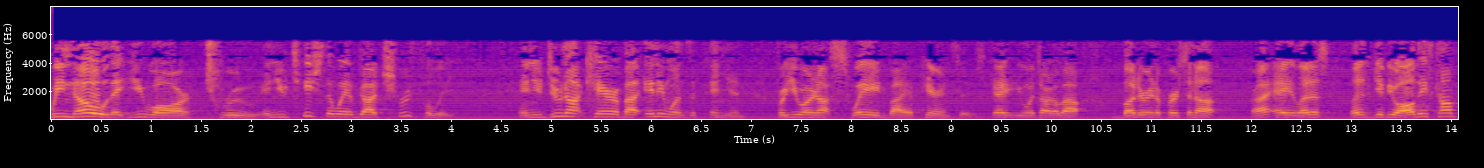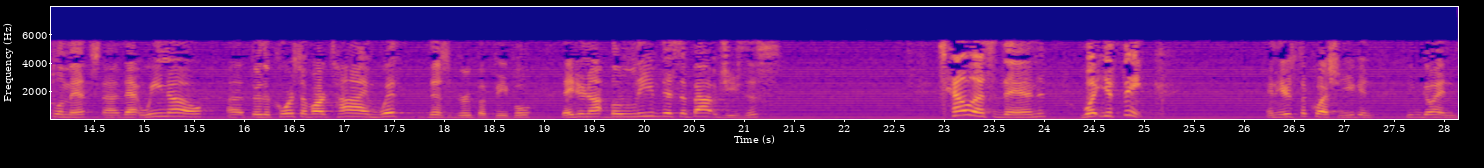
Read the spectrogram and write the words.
we know that you are true, and you teach the way of God truthfully, and you do not care about anyone's opinion, for you are not swayed by appearances. Okay, you want to talk about buttering a person up, right? Hey, let us let us give you all these compliments uh, that we know uh, through the course of our time with this group of people. They do not believe this about Jesus. Tell us then what you think. And here's the question. You can, you can go ahead and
